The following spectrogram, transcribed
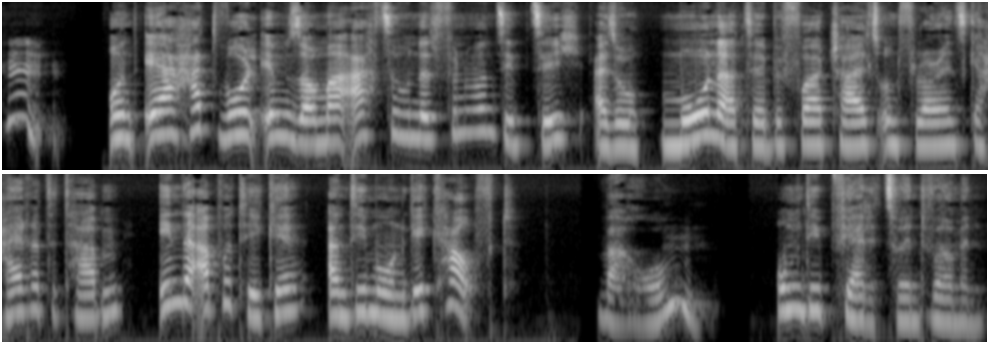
Hm. Und er hat wohl im Sommer 1875, also Monate bevor Charles und Florence geheiratet haben, in der Apotheke Antimon gekauft. Warum? Um die Pferde zu entwürmen.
